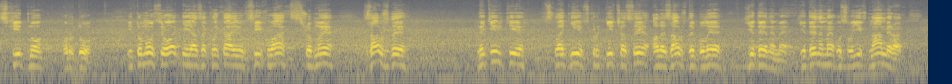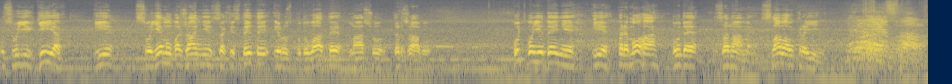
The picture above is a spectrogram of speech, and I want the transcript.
східну орду. І тому сьогодні я закликаю всіх вас, щоб ми завжди не тільки в складні, в скрутні часи, але завжди були єдиними, єдиними у своїх намірах, у своїх діях і в своєму бажанні захистити і розбудувати нашу державу. Будьмо єдині, і перемога буде за нами. Слава Україні! Героям слава!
